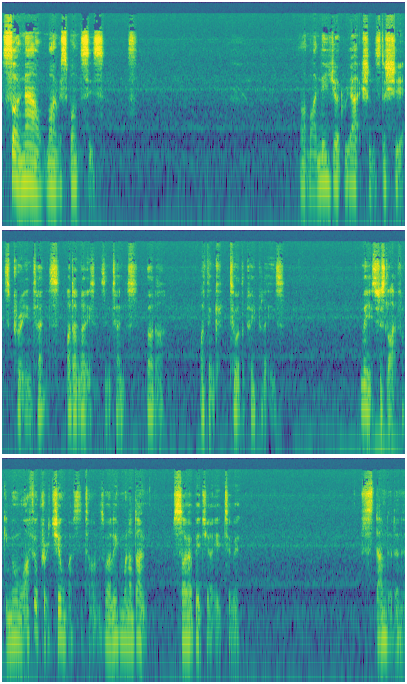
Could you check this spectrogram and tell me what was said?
So now my response is like my knee-jerk reactions to shit is pretty intense. I don't know if it's intense, but uh, I think to other people it is. Me, it's just like fucking normal. I feel pretty chill most of the time as well, even when I don't. So habituated to it. Standard, isn't it?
